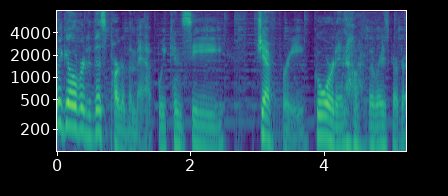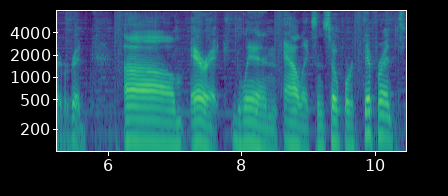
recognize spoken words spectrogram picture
If we go over to this part of the map, we can see Jeffrey, Gordon, oh, the race car driver grid, um, Eric, Glenn, Alex, and so forth, different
